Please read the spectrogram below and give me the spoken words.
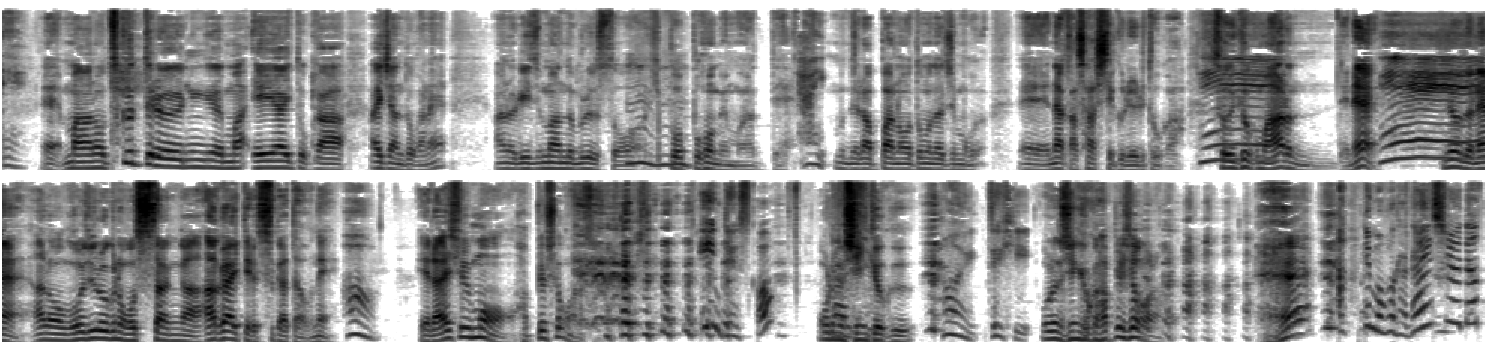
ええ。えーまあ、あの作ってる人間、まあ、AI とか愛ちゃんとかねあのリズムブルースとヒップホップ方面もやって、はい。でラッパーのお友達も、えー、仲さしてくれるとかそういう曲もあるんでね。なのでねあの56のおっさんがあがいてる姿をね、はえー来週もう発表しようかな。いいんですか？俺の新曲。はいぜひ。俺の新曲発表しようかな。え？あでもほら来週だっ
